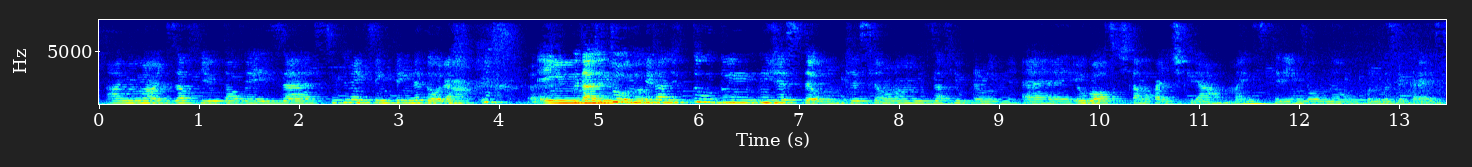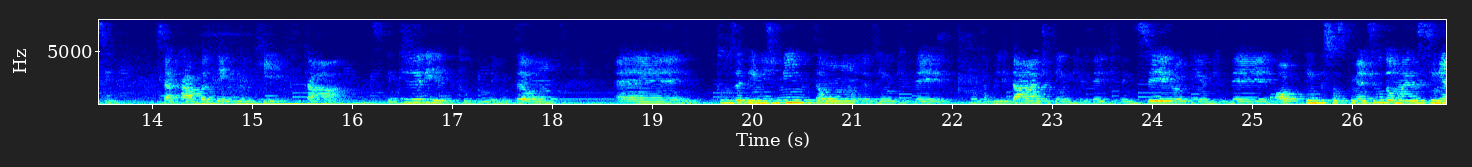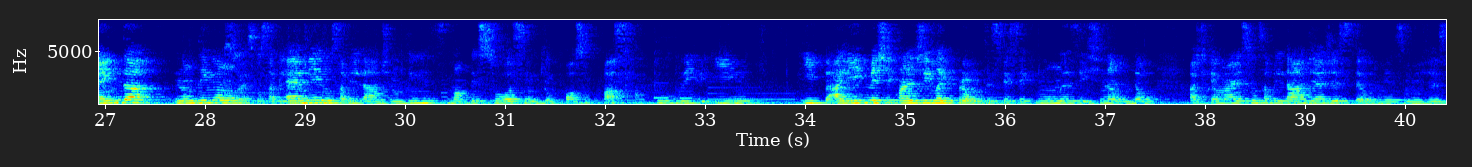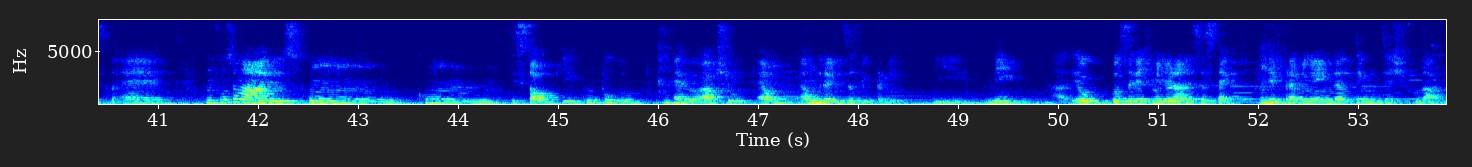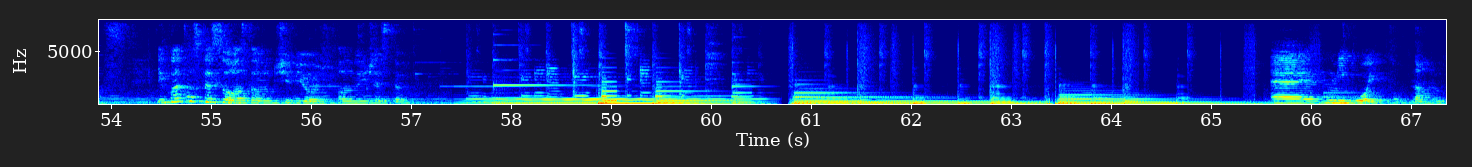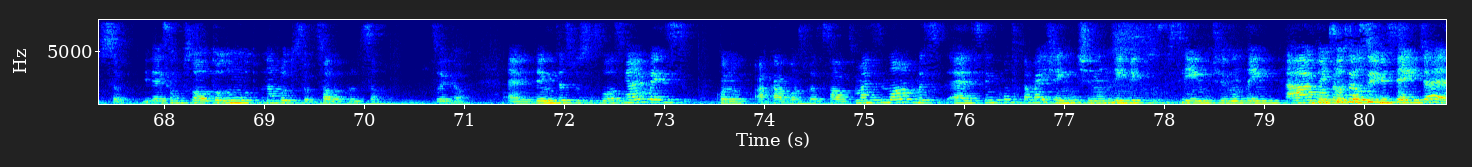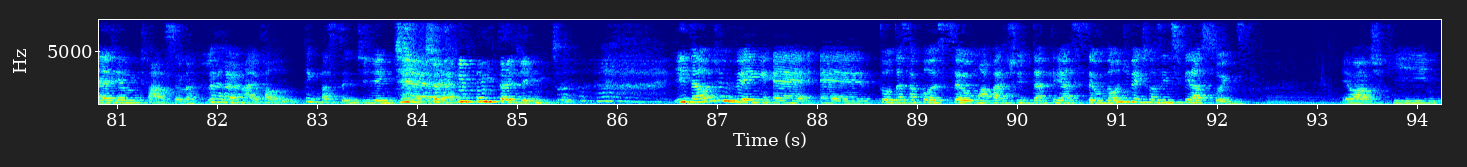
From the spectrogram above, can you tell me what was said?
Ai, meu maior desafio talvez é simplesmente ser empreendedora. em cuidar de tudo. Cuidar de tudo em, em gestão. Gestão é um desafio para mim. É, eu gosto de estar na parte de criar, mas querendo ou não, quando você cresce, você acaba tendo que ficar. Você tem que gerir tudo. Então, é, tudo depende de mim, então eu tenho que ver contabilidade, eu tenho que ver financeiro, eu tenho que ver. Óbvio, tem pessoas que me ajudam, mas assim, ainda não tenho. Sua responsabilidade. É minha responsabilidade, não tem uma pessoa assim que eu possa passar tudo e, e e ali mexer com a argila e pronto, esquecer que o mundo existe. Não, então acho que a maior responsabilidade é a gestão mesmo, é, com funcionários, com, com estoque, com tudo. Uhum. É, eu acho é um, é um grande desafio para mim. E me, eu gostaria de melhorar nesse aspecto, porque uhum. para mim ainda tem muitas dificuldades. E quantas pessoas estão no time hoje falando em gestão? oito na produção. E daí são só todo mundo na produção? Só na produção. Legal. É, tem muitas pessoas que falam assim, ah, mas quando acabam as peças mas não, mas é, você tem que contratar mais gente, não tem gente suficiente, não tem, ah, não tem assim. suficiente, é, é muito fácil, né? Uhum. Aí eu falo, tem bastante gente, é. tem muita gente. E de onde vem é, é, toda essa coleção, a partir da criação, de onde vem suas inspirações? Eu acho que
